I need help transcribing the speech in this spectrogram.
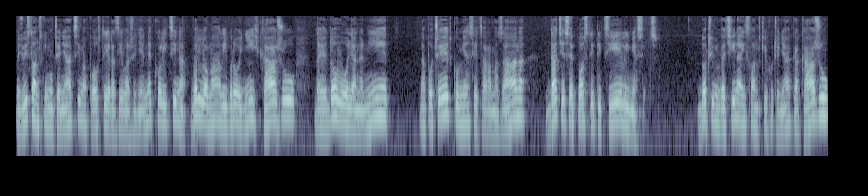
Među islamskim učenjacima postoji razilaženje. Nekolicina, vrlo mali broj njih kažu da je dovoljan nijet na početku mjeseca Ramazana da će se postiti cijeli mjesec. Dočim većina islamskih učenjaka kažu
